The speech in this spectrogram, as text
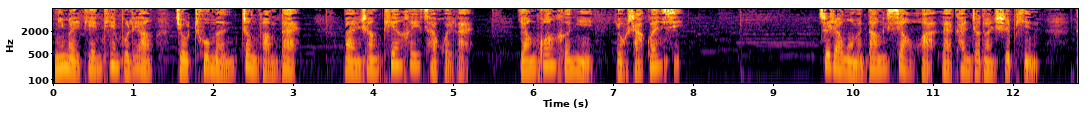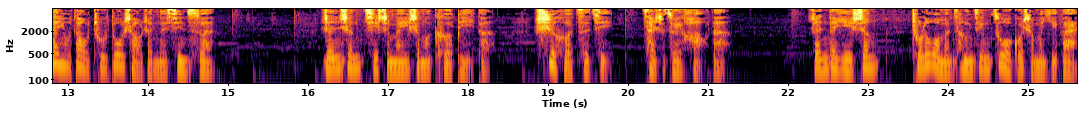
你每天天不亮就出门挣房贷，晚上天黑才回来，阳光和你有啥关系？”虽然我们当笑话来看这段视频。但又道出多少人的心酸。人生其实没什么可比的，适合自己才是最好的。人的一生，除了我们曾经做过什么以外，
